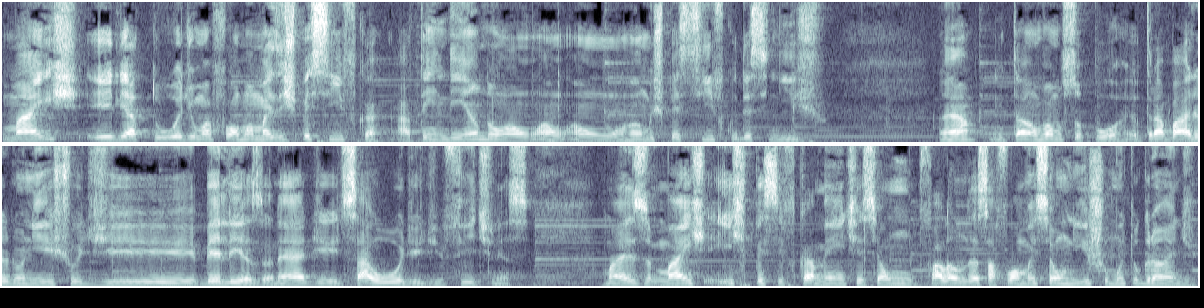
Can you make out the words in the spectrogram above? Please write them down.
mas ele atua de uma forma mais específica, atendendo a um, a um, a um ramo específico desse nicho. Né? Então vamos supor, eu trabalho no nicho de beleza, né? de saúde, de fitness. Mas mais especificamente, esse é um, falando dessa forma, esse é um nicho muito grande.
